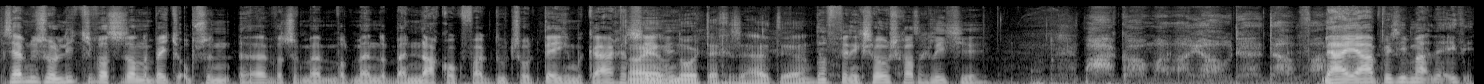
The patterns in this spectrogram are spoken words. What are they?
ze hebben nu zo'n liedje wat ze dan een beetje op zijn... eh, wat, ze, met- wat men bij NAC ook vaak doet, zo tegen elkaar gaat Oh ja, zingen. Noord tegen Zuid, ja. Dat vind ik zo'n schattig liedje. Waar komen Joden dan van? Nou ja, precies. Maar ik, ik,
